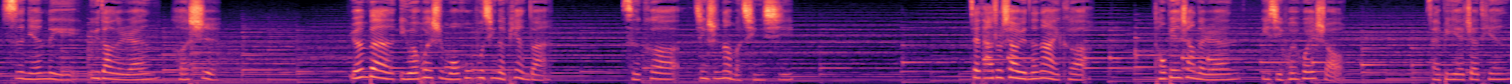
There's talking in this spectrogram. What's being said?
四年里遇到的人和事。原本以为会是模糊不清的片段，此刻竟是那么清晰。在踏出校园的那一刻，同边上的人一起挥挥手，在毕业这天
